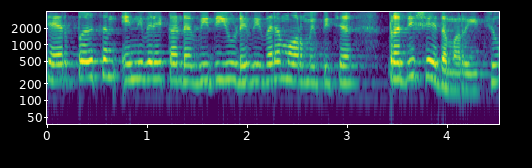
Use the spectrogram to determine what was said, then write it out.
ചെയർപേഴ്സൺ എന്നിവരെ കണ്ട് വിധിയുടെ വിവരം ഓർമ്മിപ്പിച്ച് പ്രതിഷേധമറിയിച്ചു.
